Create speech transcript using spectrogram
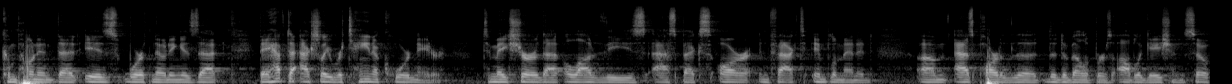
component that is worth noting is that they have to actually retain a coordinator to make sure that a lot of these aspects are in fact implemented um, as part of the, the developer's obligation. So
